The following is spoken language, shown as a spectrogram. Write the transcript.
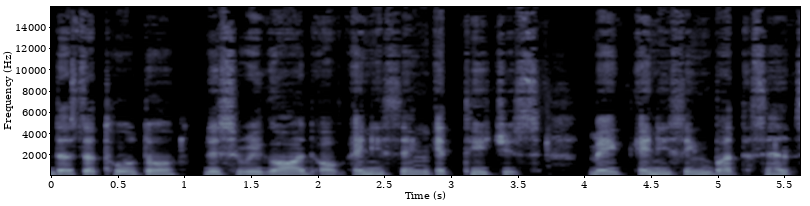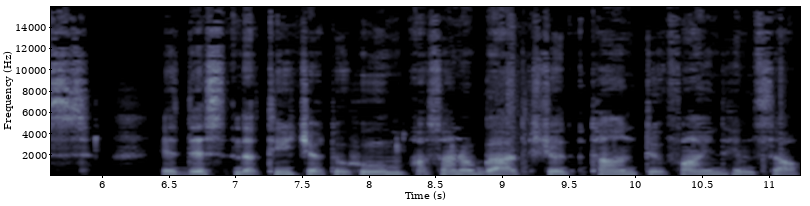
Does the total disregard of anything it teaches make anything but sense? Is this the teacher to whom a son of God should turn to find himself?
